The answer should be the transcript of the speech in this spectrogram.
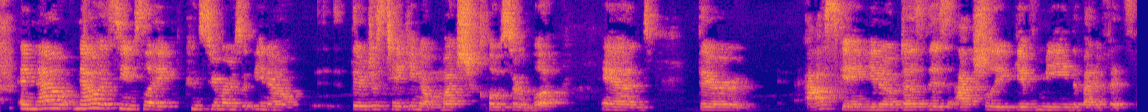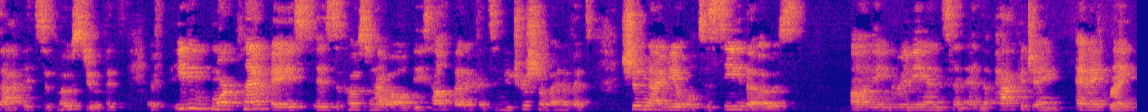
and now, now it seems like consumers, you know, they're just taking a much closer look and they're asking, you know, does this actually give me the benefits that it's supposed to? If it's if eating more plant based is supposed to have all these health benefits and nutritional benefits, shouldn't I be able to see those on the ingredients and, and the packaging? And I think, right.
